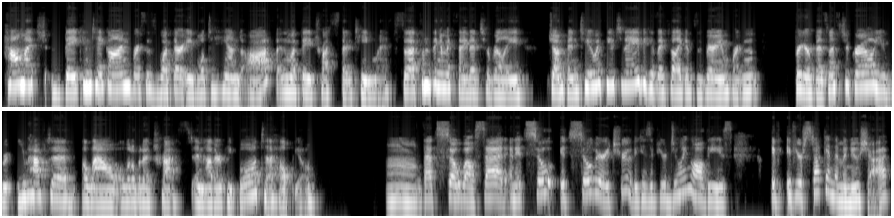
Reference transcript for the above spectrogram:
how much they can take on versus what they're able to hand off and what they trust their team with. So that's something I'm excited to really jump into with you today because I feel like it's very important for your business to grow. You you have to allow a little bit of trust in other people to help you. Mm, that's so well said, and it's so it's so very true because if you're doing all these, if if you're stuck in the minutia,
